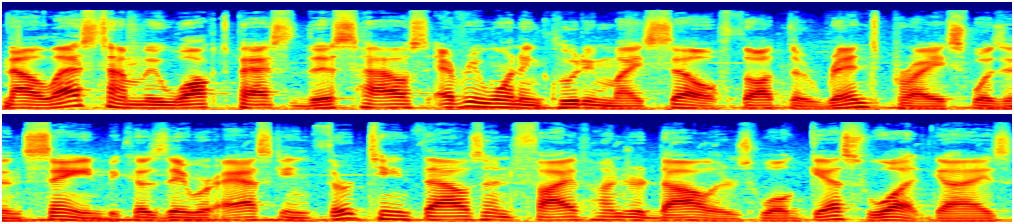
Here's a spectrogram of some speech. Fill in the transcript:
Now, last time we walked past this house, everyone, including myself, thought the rent price was insane because they were asking $13,500. Well, guess what, guys?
